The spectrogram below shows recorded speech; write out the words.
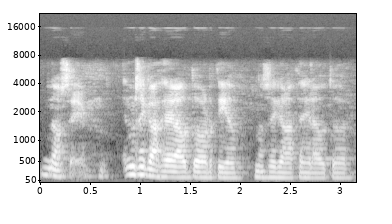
No sé. No sé qué va a hacer el autor, tío. No sé qué va a hacer el autor.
